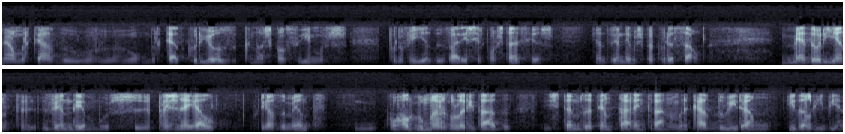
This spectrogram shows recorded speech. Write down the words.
É um mercado, um mercado curioso que nós conseguimos por via de várias circunstâncias, onde vendemos para Curaçao. Médio Oriente vendemos para Israel, curiosamente, com alguma regularidade, estamos a tentar entrar no mercado do Irão e da Líbia.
